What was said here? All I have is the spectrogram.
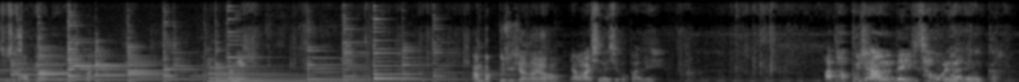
저 작업해야 돼요 아니 안 바쁘시잖아요. 양말 신으시고 빨리 아 바쁘진 않은데 이제 작업을 해야 되니까 어.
